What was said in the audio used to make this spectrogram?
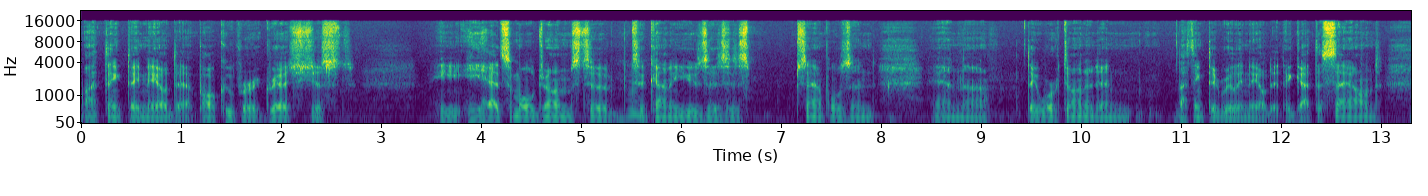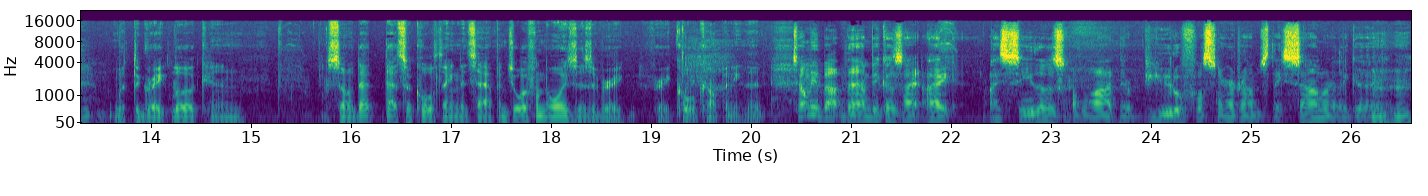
I think they nailed that. Paul Cooper at Gretsch just. He, he had some old drums to, to kind of use as his samples, and and uh, they worked on it, and I think they really nailed it. They got the sound with the great look, and so that that's a cool thing that's happened. Joyful Noise is a very very cool company that Tell me about them because I, I I see those a lot. They're beautiful snare drums. They sound really good.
